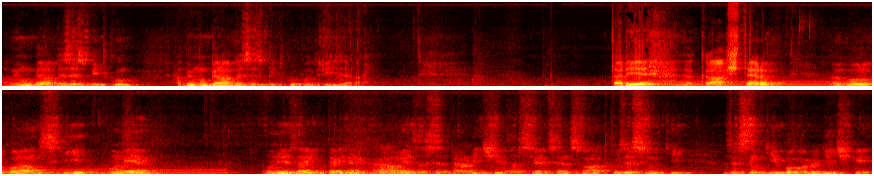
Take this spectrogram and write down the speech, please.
aby mu byla bez zbytku, aby mu byla bez zbytku podřízena. Tady je eh, klášter eh, Volokolamský, on je, on je tady ten chrám je zase tradičně zasvěcen svátku zesnutí, zesnutí Bohorodičky.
